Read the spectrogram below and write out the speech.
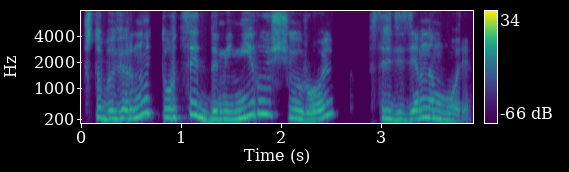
чтобы вернуть Турции доминирующую роль в Средиземном море.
